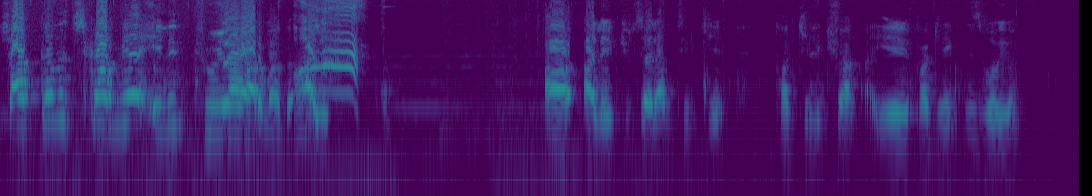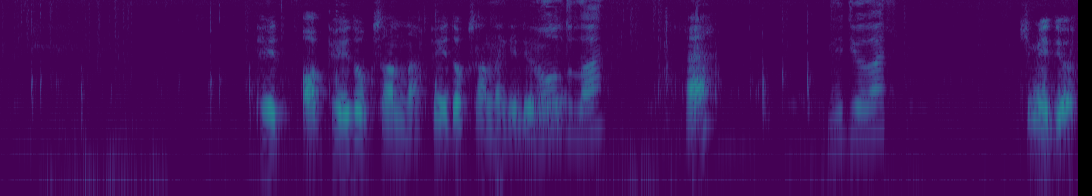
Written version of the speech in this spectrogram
Şapkanı çıkarmaya elin Q'ya varmadı. Aa! Ali A Aleykümselam tilki. Fakirlik şu an e, fakirlik diz boyu. P A, P90'la P90'la Ne geliyorum. oldu la? He? Ne diyorlar? Kim ne diyor?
